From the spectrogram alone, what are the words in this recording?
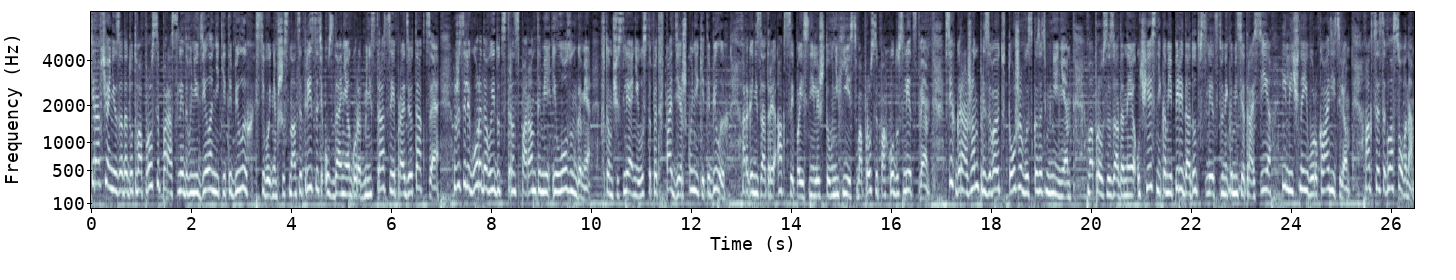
Кировчане зададут вопросы по расследованию дела Никиты Белых. Сегодня в 16.30 у здания администрации пройдет акция. Жители города выйдут с транспарантами и лозунгами. В том числе они выступят в поддержку Никиты Белых. Организаторы акции пояснили, что у них есть вопросы по ходу следствия. Всех горожан призывают тоже высказать мнение. Вопросы, заданные участниками, передадут в Следственный комитет России и лично его руководителю. Акция согласована.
